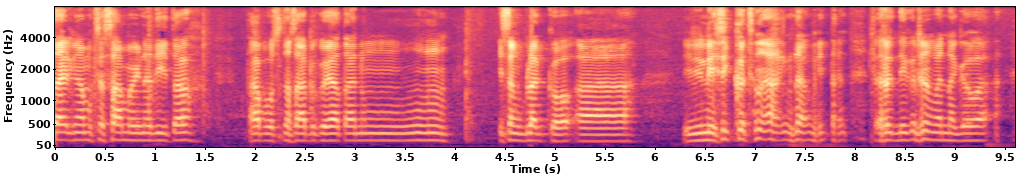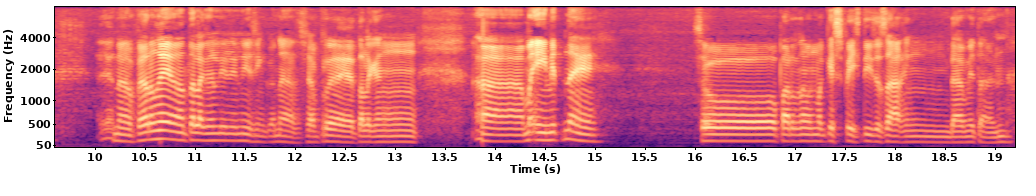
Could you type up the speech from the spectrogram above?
Dahil nga magsa-summer na dito, tapos nasabi ko yata nung isang vlog ko, ah, lilinisin ko itong aking damitan. Pero hindi ko naman nagawa. Ayun na. Pero ngayon talagang lilinisin ko na. Siyempre, talagang ah, mainit na eh. So, para naman mag-space dito sa aking damitan,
